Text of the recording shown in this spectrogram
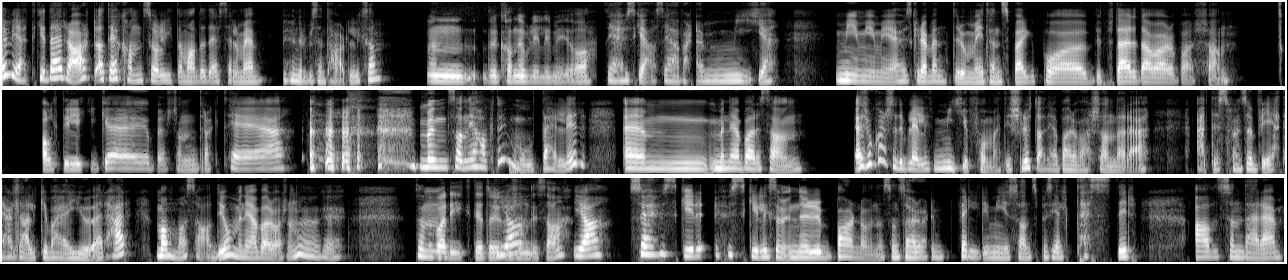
Jeg vet ikke. Det er rart at jeg kan så lite om ADD, selv om jeg 100 har det, liksom. Men det kan jo bli litt mye òg. Så jeg husker altså, jeg har vært der mye. Mye, mye, mye. Jeg husker det venterommet i Tønsberg på BUP der. Da var det bare sånn Alltid like gøy. Bare sånn drakk te. men sånn, jeg har ikke noe imot det heller. Um, men jeg bare sånn Jeg tror kanskje det ble litt mye for meg til slutt. At jeg bare var sånn derre At this point så vet jeg helt ærlig ikke hva jeg gjør her. Mamma sa det jo, men jeg bare var sånn OK. Sånn, Du bare gikk dit og gjorde Ja. som de sa? ja, så jeg husker, husker liksom under barndommen og sånn, så har det vært veldig mye sånn spesielt tester av sånn derre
